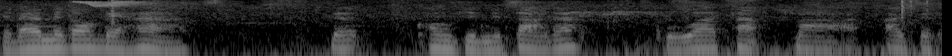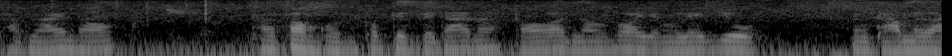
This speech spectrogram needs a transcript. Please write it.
จะได้ไม่ต้องไปหาแบบของกินในป่านะหรือว่าสัตว์ป่าอาจจะทำร้ายน้องทั้งสองคนก็เป็นไปได้นะ เพราะว่าน้องก็ยังเล็กอยู่ ยังทำอะไร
